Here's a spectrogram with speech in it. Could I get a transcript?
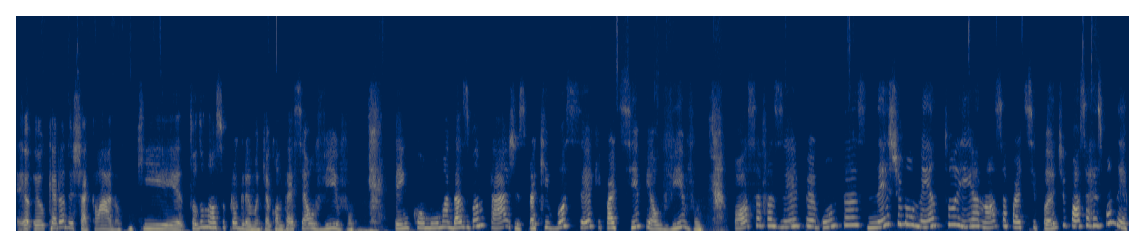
eu, eu quero deixar claro que todo o nosso programa que acontece ao vivo, tem como uma das vantagens para que você que participe ao vivo possa fazer perguntas neste momento e a nossa participante possa responder.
